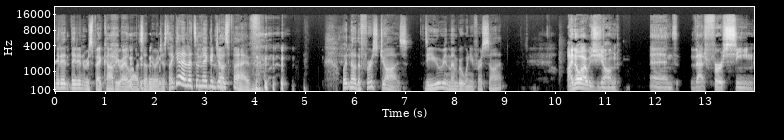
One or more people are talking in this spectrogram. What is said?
they didn't they didn't respect copyright law, so they were just like, yeah, let's make a Jaws five. but no, the first Jaws, Do you remember when you first saw it? I know I was young, and that first scene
